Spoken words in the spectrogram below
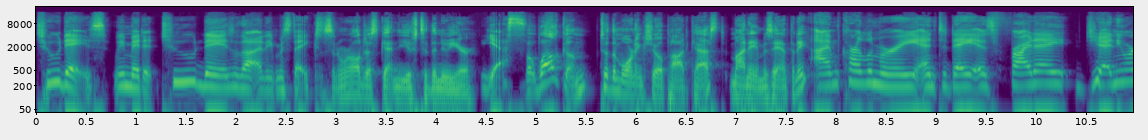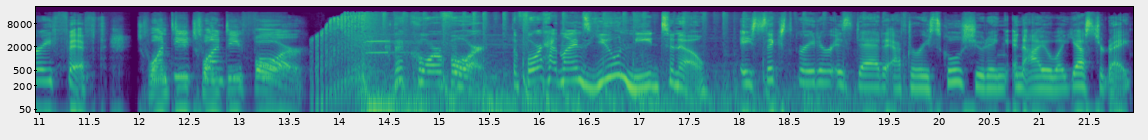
Two days. We made it two days without any mistakes. So we're all just getting used to the new year. Yes. But welcome to the Morning Show podcast. My name is Anthony. I'm Carla Marie, and today is Friday, January 5th, 2024. The Core Four, the four headlines you need to know. A sixth grader is dead after a school shooting in Iowa yesterday.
